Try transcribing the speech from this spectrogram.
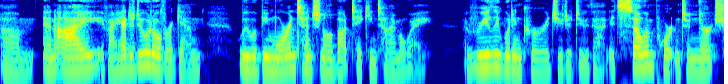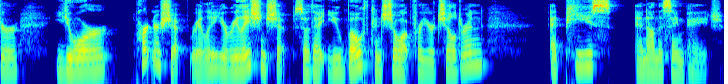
Um, and I, if I had to do it over again, we would be more intentional about taking time away. I really would encourage you to do that. It's so important to nurture your partnership, really, your relationship, so that you both can show up for your children at peace and on the same page.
